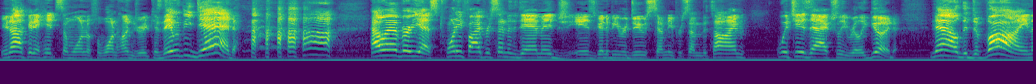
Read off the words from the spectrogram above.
you're not going to hit someone with a 100 because they would be dead. However, yes, 25% of the damage is going to be reduced 70% of the time, which is actually really good. Now, the Divine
